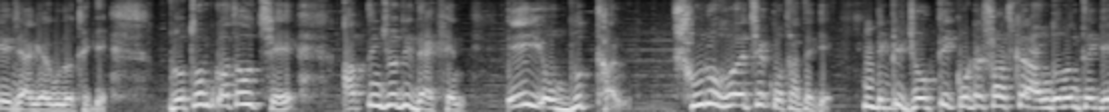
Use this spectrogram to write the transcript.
এই জায়গাগুলো থেকে। প্রথম কথা হচ্ছে আপনি যদি দেখেন এই অভ্যুত্থান শুরু হয়েছে কোথা থেকে? একটি যৌক্তিক কোটা সংস্কার আন্দোলন থেকে।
